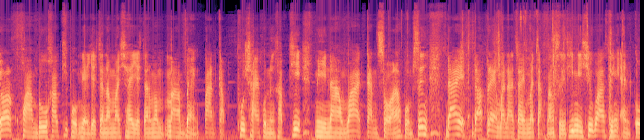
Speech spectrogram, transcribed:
ยอดความรู้ครับที่ผมเนี่ยอยากจะนำมาแชร์อยากจะมามาแบ่งปันกับผู้ชายคนหนึ่งครับที่มีนามว่ากันซอนะครับผมซึ่งได้รับแรงบันดาลใจมาจากหนังสือที่มีชื่อว่า Think and Go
